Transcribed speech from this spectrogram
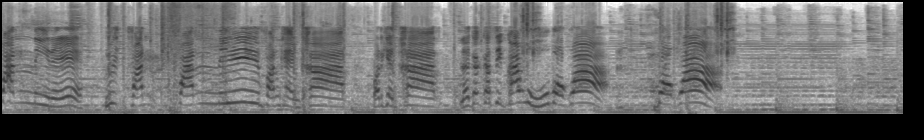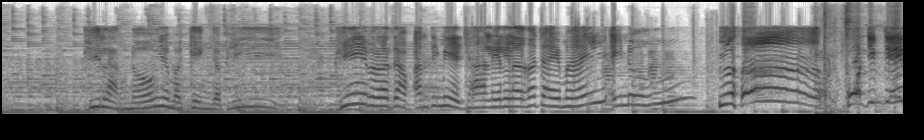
ฟันนี่เนี่ยเฮ้ยฟันฟันนี่ฟันแขนขาด ฟันเขนขาด แล้วก็กระซิบข้างหูบอกว่า บอกว่า ทีหลังน้องอย่ามาเก่งกับพี่ พี่ระดับอันติเมตชาเลนเลยเข้าใจไหมไอ้หนู โหดจริง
